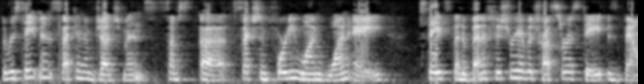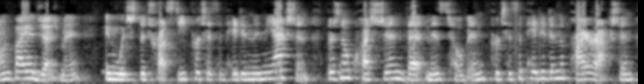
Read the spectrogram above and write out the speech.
The restatement second of judgments, uh, section 41 1A, states that a beneficiary of a trust or estate is bound by a judgment in which the trustee participated in the action. There's no question that Ms. Tobin participated in the prior action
